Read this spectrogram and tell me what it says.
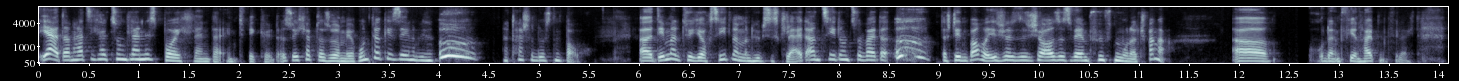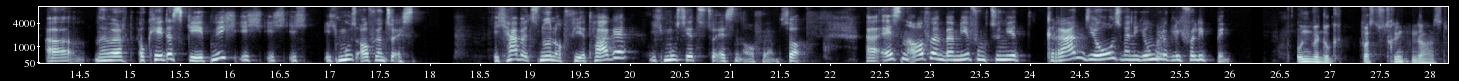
ja, dann hat sich halt so ein kleines Bäuchlein da entwickelt. Also ich habe da so an mir runtergesehen und gesagt, oh, Natascha, du hast einen Bauch. Äh, den man natürlich auch sieht, wenn man ein hübsches Kleid anzieht und so weiter. Oh, da steht ein Bauch. Ich schaue schau aus, als wäre im fünften Monat schwanger. Oder im viereinhalbten vielleicht. Äh, dann haben wir gedacht, okay, das geht nicht. Ich, ich, ich, ich muss aufhören zu essen. Ich habe jetzt nur noch vier Tage. Ich muss jetzt zu essen aufhören. So. Äh, essen aufhören bei mir funktioniert grandios, wenn ich unglücklich verliebt bin. Und wenn du was zu trinken da hast.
